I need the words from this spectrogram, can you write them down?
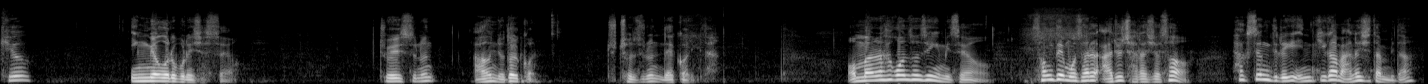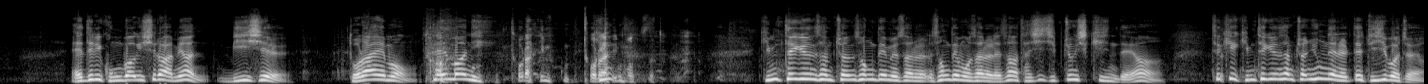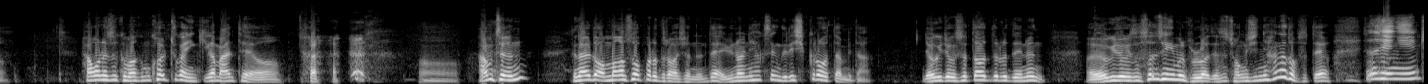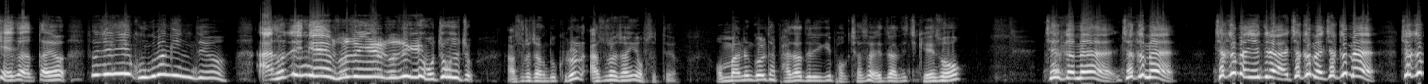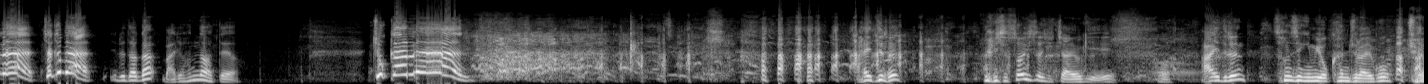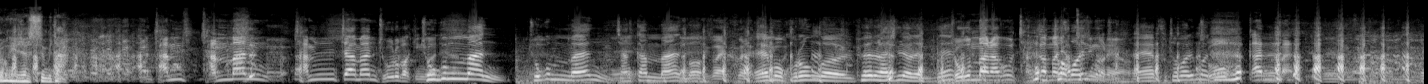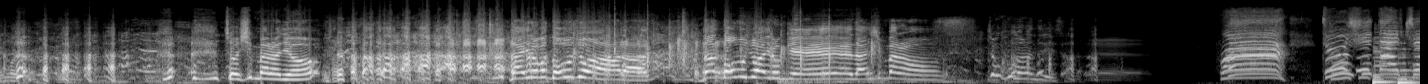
큐. 익명으로 보내셨어요. 조회수는 98건, 추천수는 4건입니다. 엄마는 학원 선생님이세요. 성대모사를 아주 잘하셔서 학생들에게 인기가 많으시답니다. 애들이 공부하기 싫어하면 미실, 도라에몽, 할머니, 도라이몽 도라이몽. 김태균 삼촌 성대모사를 성대모사를 해서 다시 집중시키신대요. 특히 김태균 삼촌 흉내 낼 때 뒤집어져요. 학원에서 그만큼 컬투가 인기가 많대요. 어, 아무튼 그날도 엄마가 수업하러 들어가셨는데 유난히 학생들이 시끄러웠답니다. 여기저기서 떠들어대는 어, 여기저기서 선생님을 불러대서 정신이 하나도 없었대요. 선생님 제가 할까요? 선생님 궁금한 게 있는데요. 아 선생님 선생님 선생님 어쩌고 저쩌고 아수라장도 그런 아수라장이 없었대요. 엄마는 그걸 다 받아들이기 벅차서 애들한테 계속 잠깐만 잠깐만 잠깐만 얘들아 잠깐만 잠깐만 잠깐만 잠깐만 이러다가 말이 헛나왔대요. 잠깐만 아이들은 여기 써 있어 진짜 여기 어, 아이들은 선생님이 욕한 줄 알고 조용해졌습니다. 잠 잠만 잠자만 조로 바뀐 거? 조금만 조금만 잠깐만 뭐 그거야, 그거야. 예, 뭐 그런 걸 표현을 하시려고 했는데 조금만 하고 잠깐만 합쳐진 거죠. 거네요. 예, 붙어버린 거죠. 조깐만. 된 거죠. 저 10만 원이요. 나 이런 거 너무 좋아. 난, 난 너무 좋아 이런 게. 난 10만 원. 좀 그만한 드리겠습니다. 와, 도시 탈출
